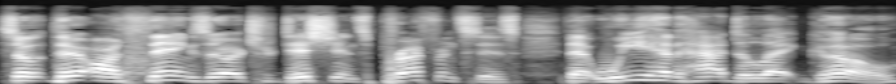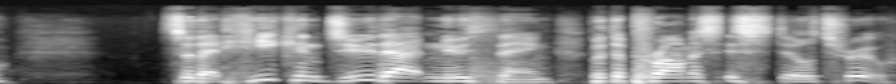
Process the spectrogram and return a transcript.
So there are things, there are traditions, preferences that we have had to let go so that he can do that new thing, but the promise is still true.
